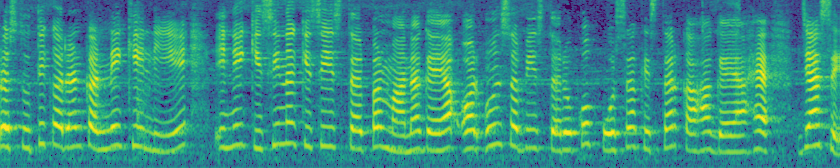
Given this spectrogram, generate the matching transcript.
प्रस्तुतिकरण करने के लिए इन्हें किसी न किसी स्तर पर माना गया और उन सभी स्तरों को पोषक स्तर कहा गया है। जैसे,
